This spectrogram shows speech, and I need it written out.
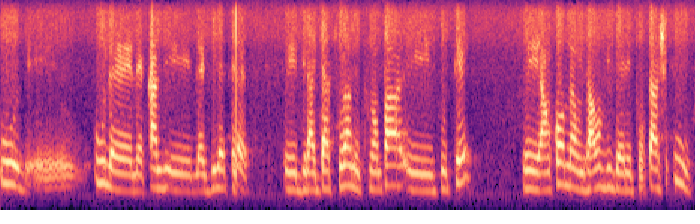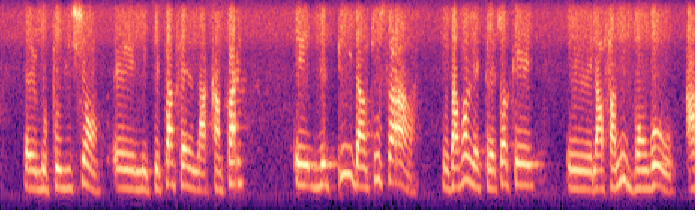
où, où les, les, candidats, les électeurs de la diaspora ne pourront pas voter. Et encore même, nous avons vu des reportages où l'opposition n'était pas fait la campagne et le pire dans tout ça, nous avons l'impression que euh, la famille Bongo a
